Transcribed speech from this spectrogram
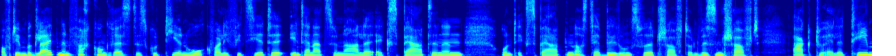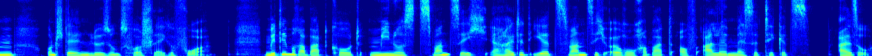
Auf dem begleitenden Fachkongress diskutieren hochqualifizierte internationale Expertinnen und Experten aus der Bildungswirtschaft und Wissenschaft aktuelle Themen und stellen Lösungsvorschläge vor. Mit dem Rabattcode minus 20 erhaltet ihr 20 Euro Rabatt auf alle Messetickets. Also,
